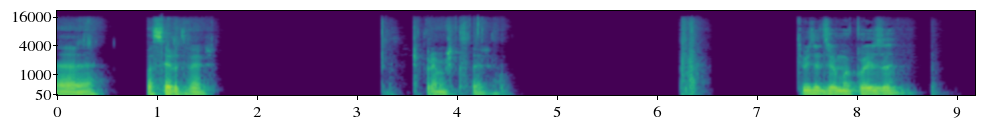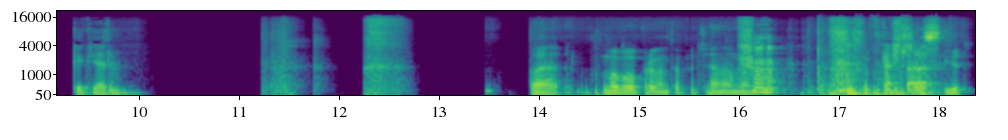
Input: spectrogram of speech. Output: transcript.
eh, para ser de vez. Esperemos que seja. Tu ias a dizer uma coisa. O que é que era? Pá, uma boa pergunta, porque já não me Vamos só seguir.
